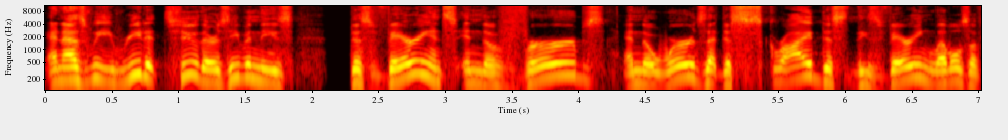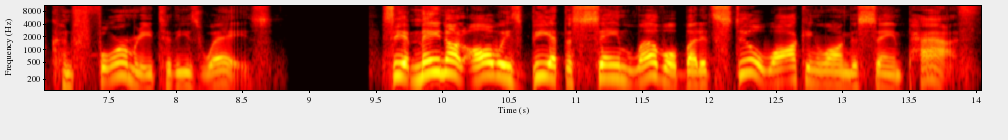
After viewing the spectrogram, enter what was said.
And as we read it too, there's even these this variance in the verbs and the words that describe this, these varying levels of conformity to these ways. See, it may not always be at the same level, but it's still walking along the same path.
